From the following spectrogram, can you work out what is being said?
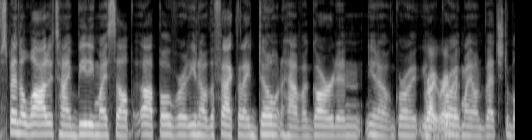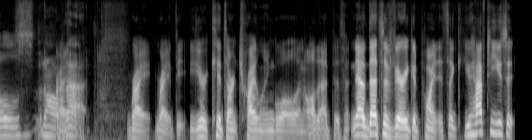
spend a lot of time beating myself up over you know the fact that I don't have a garden, you know, growing you right, know, right, growing right. my own vegetables and all of that. Right, right. The, your kids aren't trilingual and all that business. Now that's a very good point. It's like you have to use it.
